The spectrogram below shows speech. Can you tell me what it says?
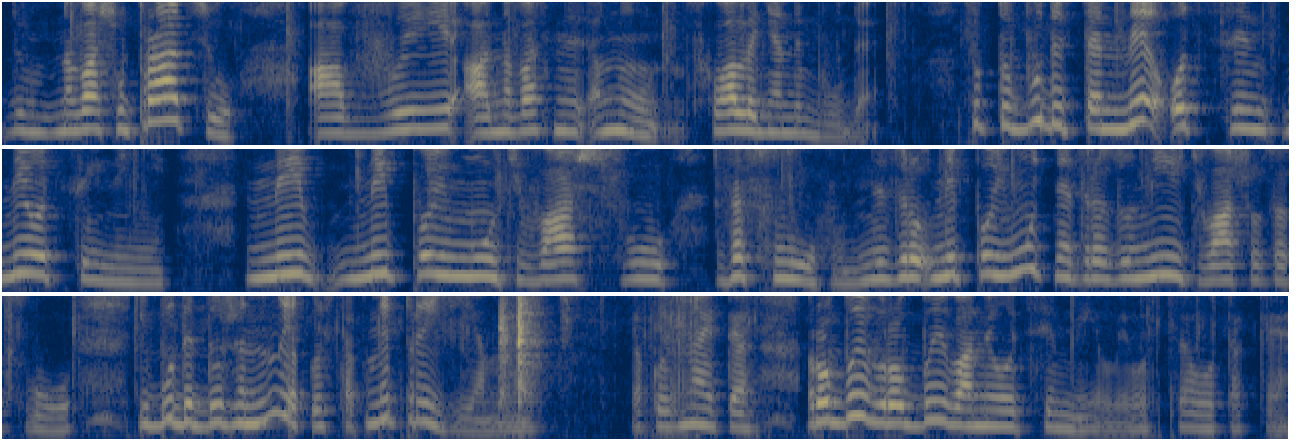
на вашу працю, а ви, а на вас не, ну, схвалення не буде. Тобто будете неоцін, неоцінені, не, не поймуть вашу заслугу, не, зро, не поймуть, не зрозуміють вашу заслугу. І буде дуже ну, якось так неприємно. Якось, знаєте, робив, робив, а не оцінили. Оце отаке.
